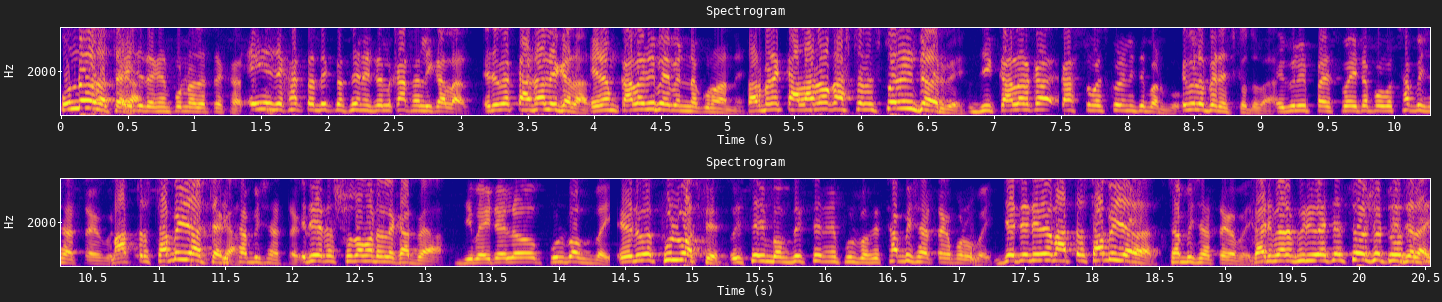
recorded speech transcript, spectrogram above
পনেরো হাজার টাকা এই যে দেখেন পনেরো হাজার টাকা এই যে খাটটা দেখতেছেন এটা কাঠালি কালার। এটা কাঠালি কালার। এরকম কালারই পাবেন না কোরআনে। তার কালারও কাস্টমাইজ করে নিতে পারবে। জি কালার কাস্টমাইজ করে নিতে পারব। এগুলো প্রাইস কত ভাই? এগুলির প্রাইস ভাই এটা পড়ব ছাব্বিশ হাজার টাকা মাত্র ছাব্বিশ হাজার টাকা। জি, 26,000 টাকা। এটা সোজা মডেলের কাঠ ভাই জি ভাই এটা হলো ফুল বক্স ভাই। এটা ফুল বক্সের ওই সেম বক্স দেখছেন ফুল বক্স ছাব্বিশ হাজার টাকা পড়ব ভাই। যেটা নেবে মাত্র ছাব্বিশ হাজার। ছাব্বিশ হাজার টাকা ভাই। গাড়ি ভাড়া ফ্রি হয়েছে চৌষট্টি জেলায়।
